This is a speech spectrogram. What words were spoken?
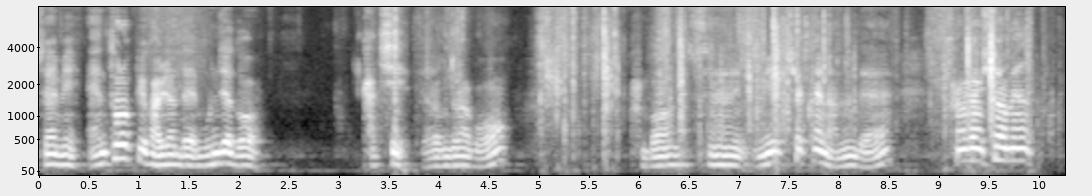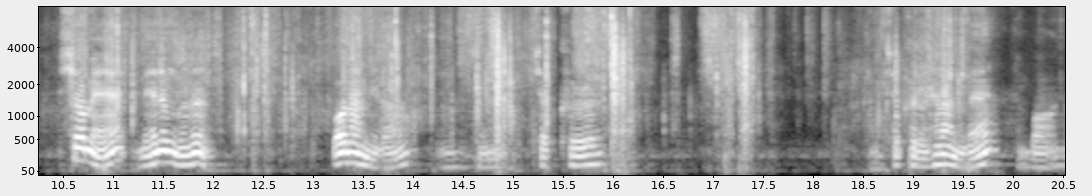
쌤이 엔트로피 관련된 문제도 같이 여러분들하고 한번 쌤이 체크해 놨는데 항상 시험에 시험에 내는 거는 뻔합니다. 음, 체크를 체크를 해놨는데 한번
